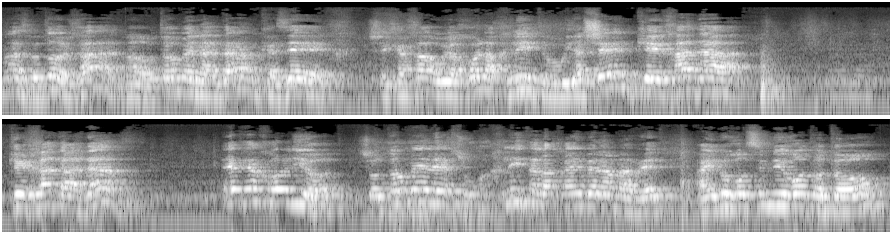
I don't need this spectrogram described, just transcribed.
מה, זה אותו אחד? מה, אותו בן אדם כזה, שככה הוא יכול להחליט, הוא ישן כאחד, ה... כאחד האדם? איך יכול להיות שאותו מלך שהוא מחליט על החיים ועל המוות, היינו רוצים לראות אותו,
